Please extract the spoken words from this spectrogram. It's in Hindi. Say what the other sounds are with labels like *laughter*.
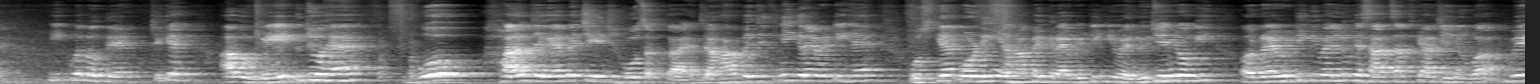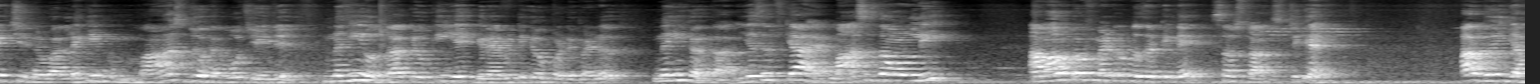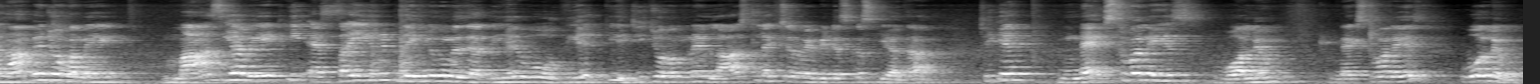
इक्वल होते हैं, ठीक है? अब वेट जो है, वो हर जगह पे चेंज हो सकता है। जहाँ पे जितनी ग्रेविटी है, उसके अकॉर्डिंग यहाँ पे ग्रेविटी की वैल्यू चेंज होगी और ग्रेविटी की वैल्यू के साथ साथ क्या चेंज होगा? वेट चेंज होगा। लेकिन मास जो है, वो चेंज नहीं होता क्योंकि ये ग्रेविटी के ऊपर डिपेंड नहीं करता। ये सिर्फ़ क्या है? Mass is the only amount of matter present in a substance ठीक है? अब यहाँ पे जो हमें मास या वेट की एसआई यूनिट देखने को मिल जाती है, वो होती है केजी जो हमने लास्ट लेक्चर में भी डिस्कस किया था। ठीक है? Next one is volume next one is volume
